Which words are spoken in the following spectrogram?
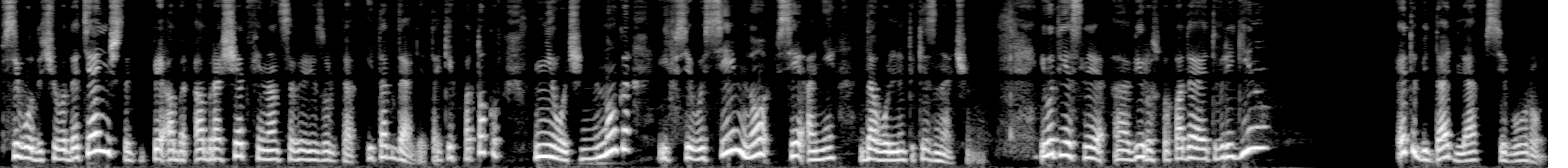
всего, до чего дотянешься, обращает финансовый результат и так далее. Таких потоков не очень много, их всего семь, но все они довольно-таки значимые. И вот если а, вирус попадает в Регину, это беда для всего рода.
